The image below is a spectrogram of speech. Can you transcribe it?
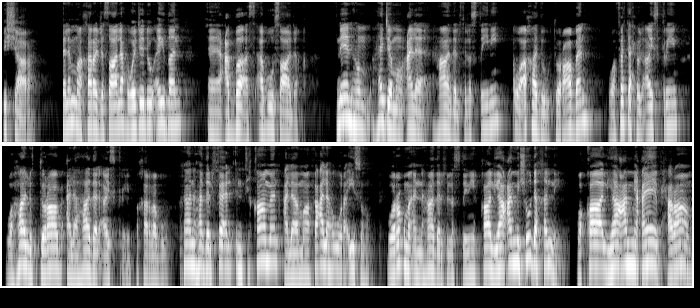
في الشارع. فلما خرج صالح وجدوا أيضا آه، عباس أبو صادق. اثنينهم هجموا على هذا الفلسطيني وأخذوا ترابا وفتحوا الآيس كريم وهالوا التراب على هذا الآيس كريم فخربوه. كان هذا الفعل انتقاما على ما فعله رئيسهم. ورغم أن هذا الفلسطيني قال يا عمي شو دخلني؟ وقال يا عمي عيب حرام.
